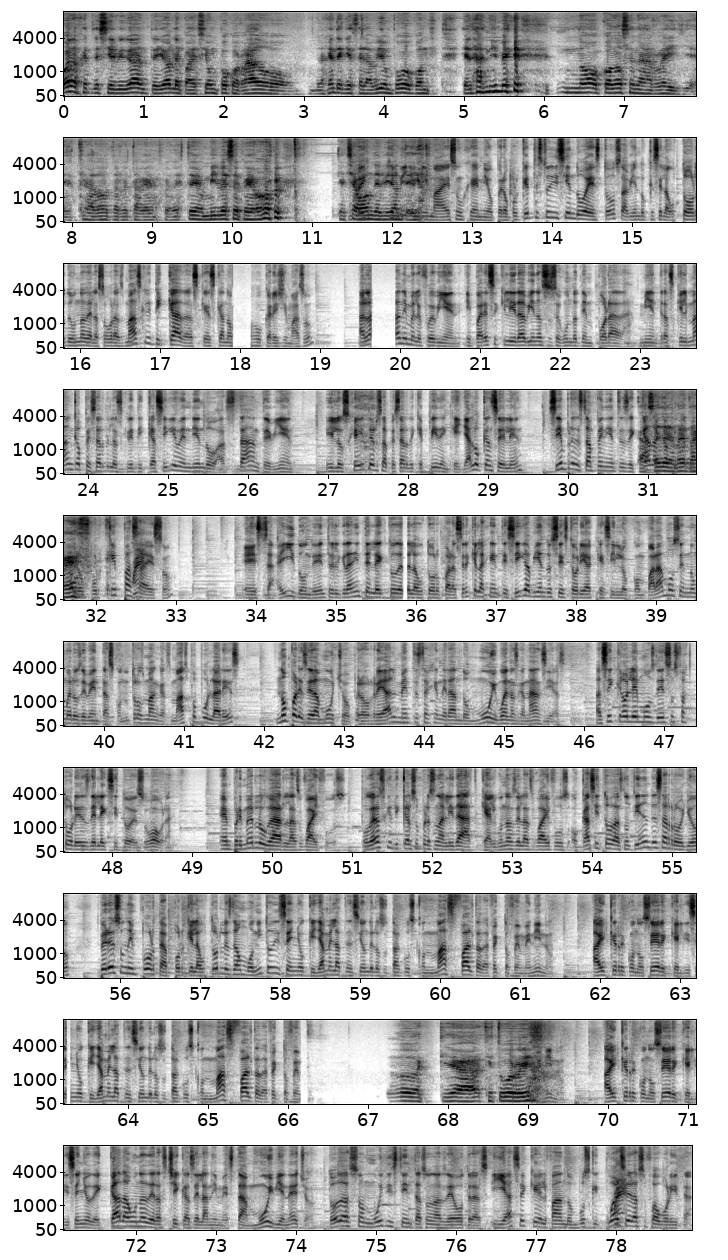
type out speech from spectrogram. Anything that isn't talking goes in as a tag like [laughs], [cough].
Bueno, gente, si el video anterior le pareció un poco raro, la gente que se la vio un poco con [laughs] el anime, no conocen a Rey, el creador de Reta Este mil veces peor [laughs] que el chabón del video anterior. es un genio, pero ¿por qué te estoy diciendo esto sabiendo que es el autor de una de las obras más criticadas que es Kanojo Karishimasu? Al anime le fue bien, y parece que le irá bien a su segunda temporada, mientras que el manga a pesar de las críticas sigue vendiendo bastante bien, y los haters a pesar de que piden que ya lo cancelen, Siempre están pendientes de cada capítulo, pero ¿por qué pasa eso? Es ahí donde entra el gran intelecto del autor para hacer que la gente siga viendo esta historia que si lo comparamos en números de ventas con otros mangas más populares, no parecerá mucho, pero realmente está generando muy buenas ganancias. Así que hablemos de esos factores del éxito de su obra. En primer lugar, las waifus. Podrás criticar su personalidad, que algunas de las waifus o casi todas no tienen desarrollo, pero eso no importa porque el autor les da un bonito diseño que llame la atención de los otakus con más falta de afecto femenino. Hay que reconocer que el diseño que llame la atención de los otakus con más falta de afecto femenino. Oh, qué, qué femenino. Hay que reconocer que el diseño de cada una de las chicas del anime está muy bien hecho. Todas son muy distintas unas de otras y hace que el fandom busque cuál será su favorita.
